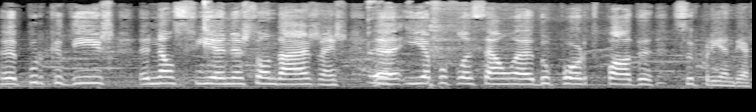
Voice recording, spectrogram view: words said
eh, porque diz eh, não se fia nas sondagens eh, e a população do Porto pode surpreender.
